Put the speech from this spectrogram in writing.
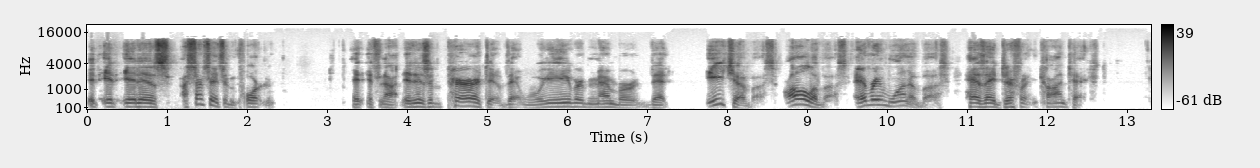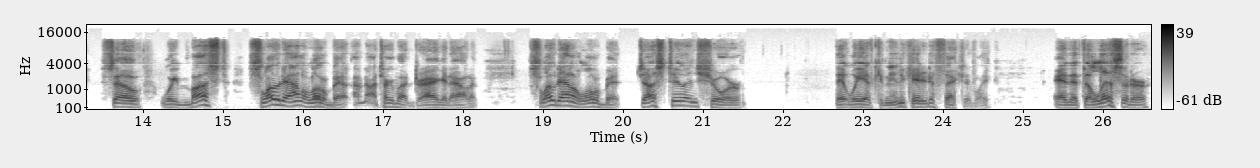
it it, it is. I start to say it's important. It, it's not. It is imperative that we remember that each of us, all of us, every one of us has a different context. So we must slow down a little bit. I'm not talking about drag it out. Slow down a little bit just to ensure that we have communicated effectively and that the listener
